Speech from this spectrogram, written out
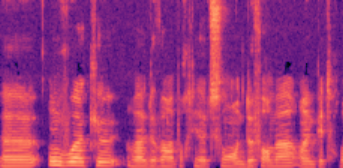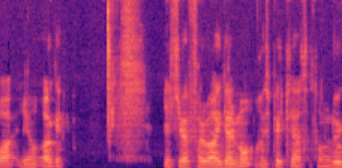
Euh, on voit que on va devoir importer notre son en deux formats, en MP3 et en OGG, et qu'il va falloir également respecter un certain nombre de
